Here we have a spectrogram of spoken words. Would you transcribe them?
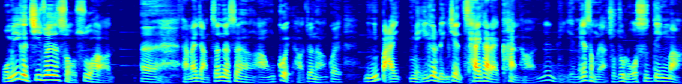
我们一个脊椎的手术，哈，呃，坦白讲真的是很昂贵，哈，真的很贵。你把每一个零件拆开来看，哈，那也没什么了，就是螺丝钉嘛，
